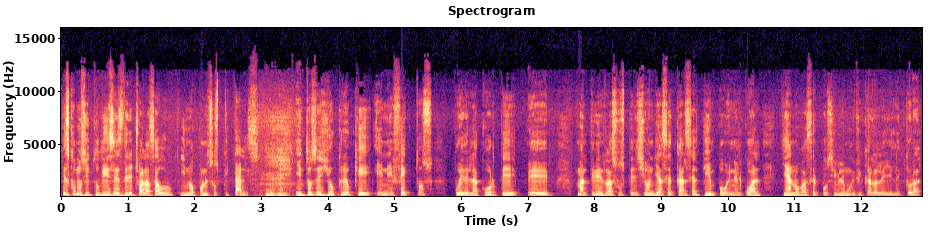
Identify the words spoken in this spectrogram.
Es como si tú dices derecho a la salud y no pones hospitales. Entonces yo creo que en efectos puede la Corte eh, mantener la suspensión y acercarse al tiempo en el cual ya no va a ser posible modificar la ley electoral.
